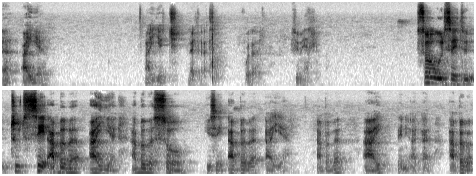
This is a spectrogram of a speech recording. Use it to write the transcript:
uh, I, IH, like that for the female. So we'd say to to say Abebe Aya, Abebe so, you say Abebe Aya, Abebe I, then you add uh, Abebe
